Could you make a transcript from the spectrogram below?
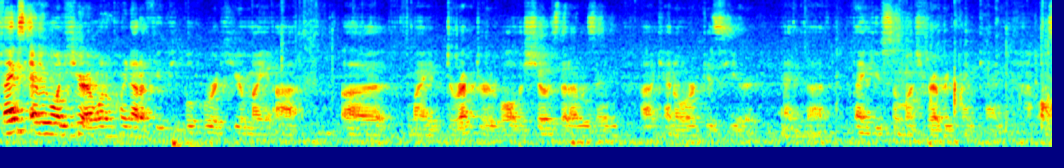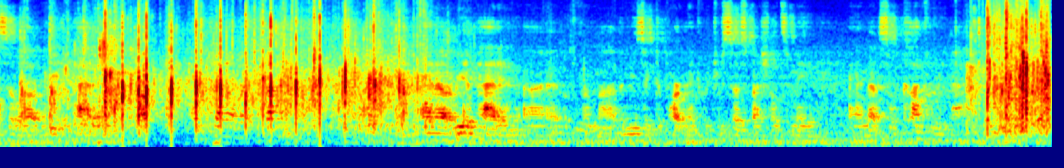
thanks, everyone here. I want to point out a few people who are here. My uh, uh, my director of all the shows that I was in, uh, Ken Ork, is here. And uh, thank you so much for everything, Ken. Also, uh, Rita Patton. And Ken Ork, and uh, Rita Patton from the music department, which was so special to me. And so clap for Rita Patton.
